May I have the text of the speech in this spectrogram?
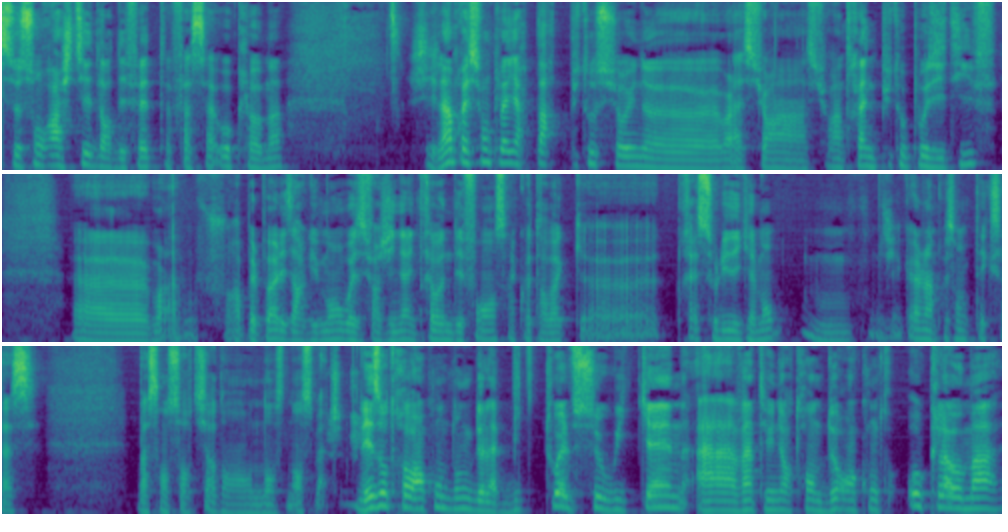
se sont rachetés de leur défaite face à Oklahoma. J'ai l'impression que là, ils repartent plutôt sur, une, euh, voilà, sur, un, sur un trend plutôt positif. Euh, voilà, je ne rappelle pas les arguments. West Virginia une très bonne défense, un quarterback euh, très solide également. J'ai quand même l'impression que Texas va s'en sortir dans, dans, ce match. Les autres rencontres donc de la Big 12 ce week-end à 21h30, deux rencontres Oklahoma,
